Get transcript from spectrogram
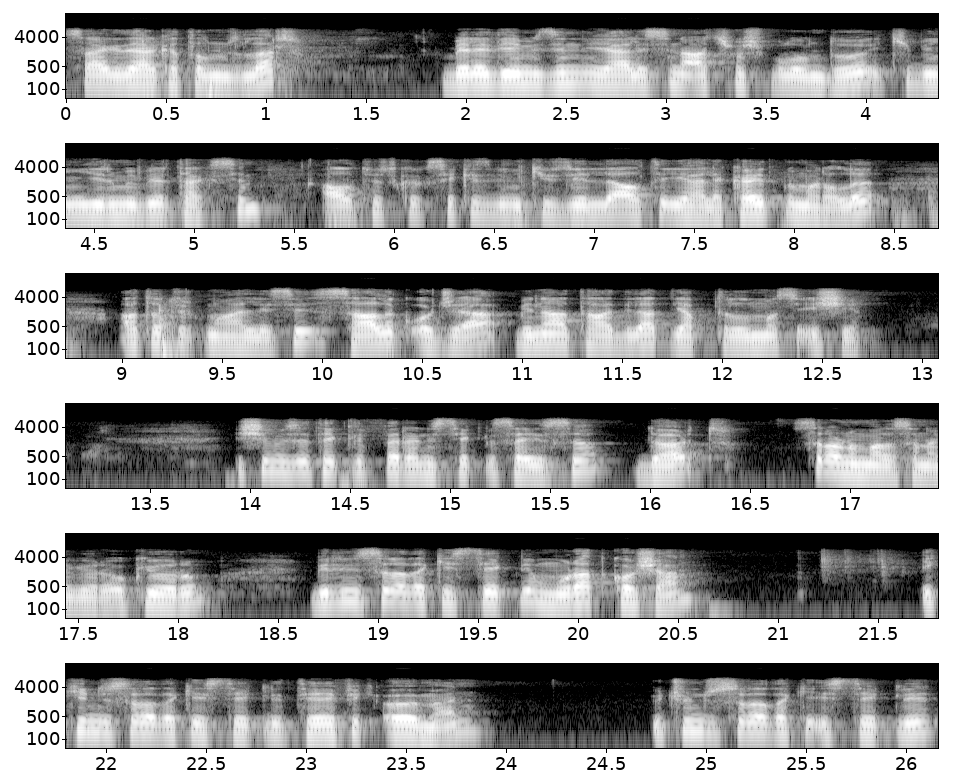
Saygıdeğer katılımcılar, belediyemizin ihalesini açmış bulunduğu 2021 Taksim 648.256 ihale kayıt numaralı Atatürk Mahallesi Sağlık Ocağı bina tadilat yaptırılması işi. İşimize teklif veren istekli sayısı 4. Sıra numarasına göre okuyorum. Birinci sıradaki istekli Murat Koşan. ikinci sıradaki istekli Tevfik Ömen. Üçüncü sıradaki istekli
